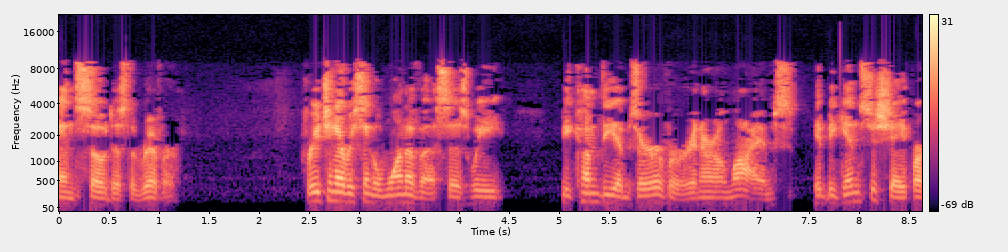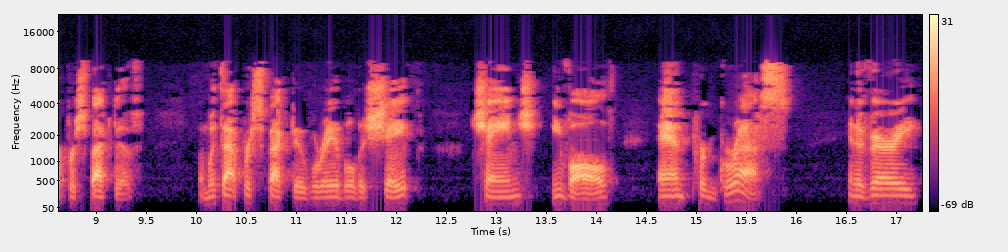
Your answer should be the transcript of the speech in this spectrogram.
and so does the river for each and every single one of us as we become the observer in our own lives, it begins to shape our perspective. And with that perspective, we're able to shape, change, evolve, and progress in a very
